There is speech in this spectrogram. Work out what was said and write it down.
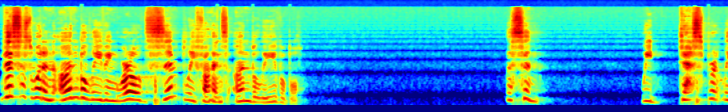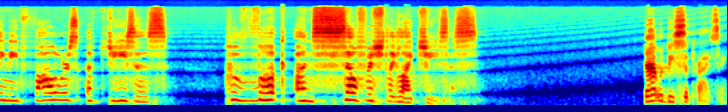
This is what an unbelieving world simply finds unbelievable. Listen, we desperately need followers of Jesus who look unselfishly like Jesus. That would be surprising.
